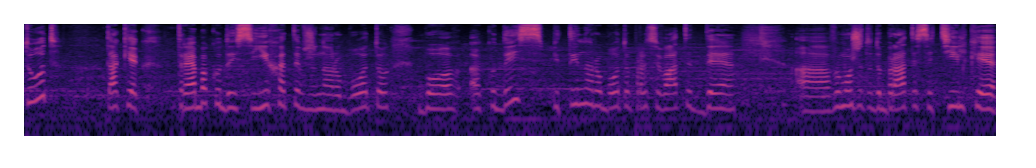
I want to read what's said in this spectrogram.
Тут так як треба кудись їхати вже на роботу, бо е, кудись піти на роботу працювати, де е, ви можете добратися тільки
